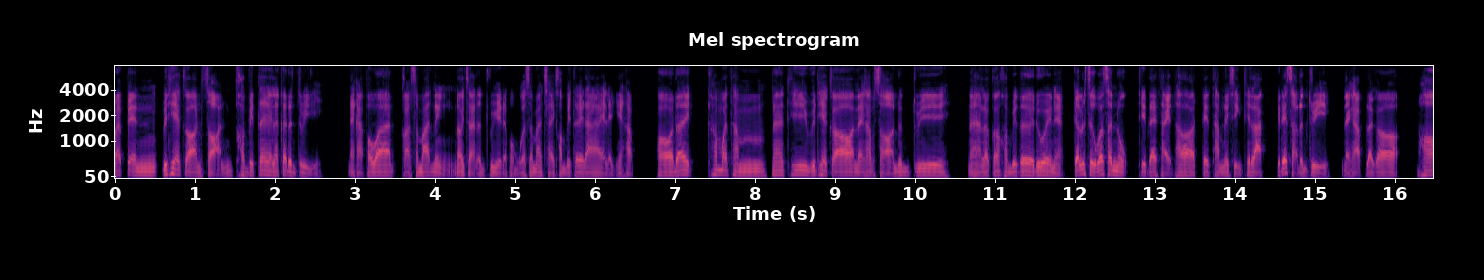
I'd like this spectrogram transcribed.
มาเป็นวิทยากรสอนคอมพิวเตอร์และก็ดนตรีนะครับเพราะว่าความสามารถหนึ่งนอกจากดนตรีนี่ยผมก็สามารถใช้คอมพิวเตอร์ได้อะไรเงี้ยครับพอได้เข้ามาทำหน้าที่วิทยากรนะครับ สอนดนตรีนะฮะแล้วก็คอมพิวเตอร์ด้วยเนี่ยก็รู้สึกว่าสนุกที่ได้ถ่ายทอดได้ทำในสิ่งที่รักคือได้สอนดนตรีนะครับ แล้วก็ พอ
